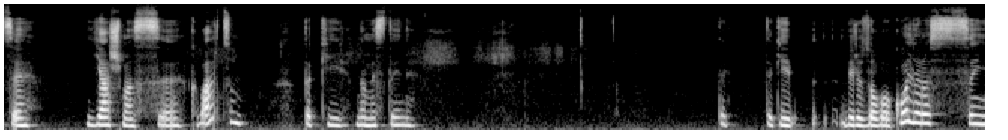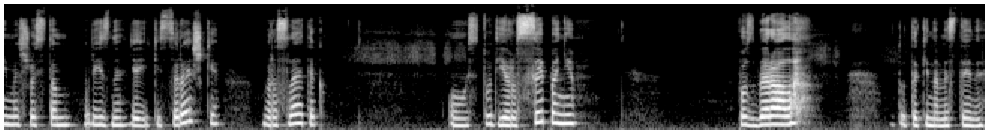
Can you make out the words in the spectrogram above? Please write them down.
Це яшма з е, кварцом, такі намистини. Такі бірюзового кольору з синіми, щось там різне. Є якісь сережки, браслетик. Ось тут є розсипані. Позбирала. Тут такі намистини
